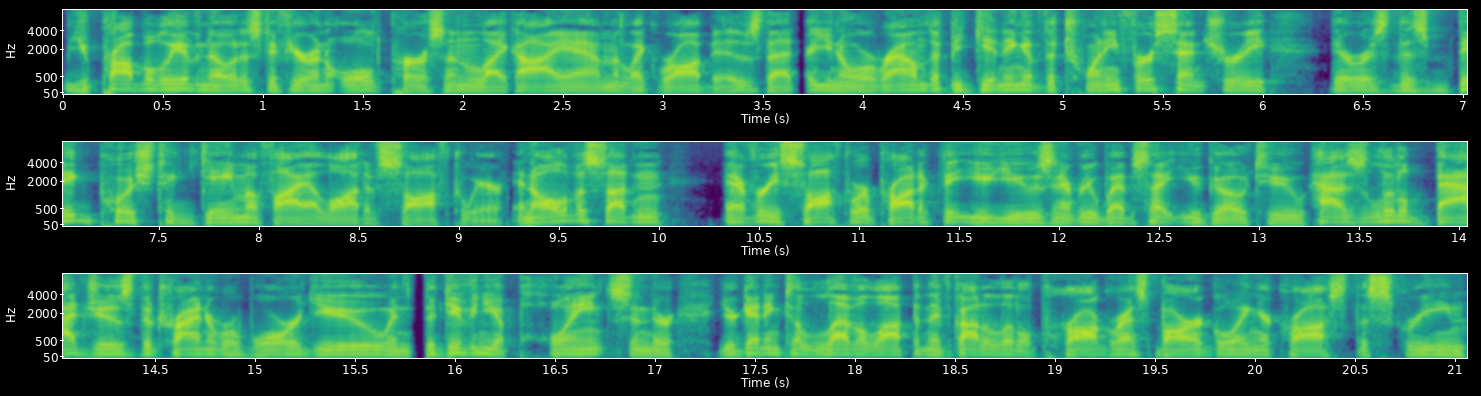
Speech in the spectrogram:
you probably have noticed if you're an old person like I am and like Rob is that you know around the beginning of the 21st century there was this big push to gamify a lot of software. And all of a sudden every software product that you use and every website you go to has little badges they're trying to reward you and they're giving you points and they're you're getting to level up and they've got a little progress bar going across the screen.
